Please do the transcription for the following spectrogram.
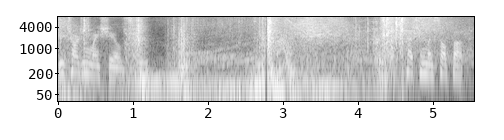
Recharging my shields. Catching myself up.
